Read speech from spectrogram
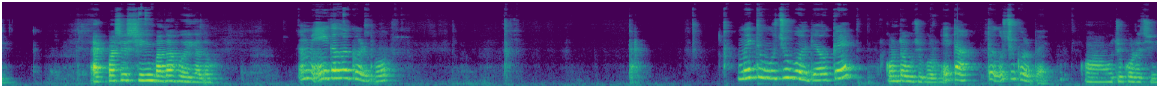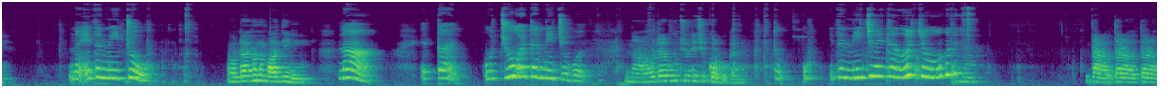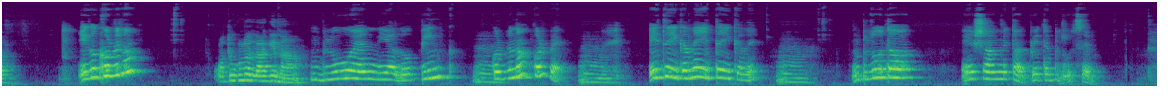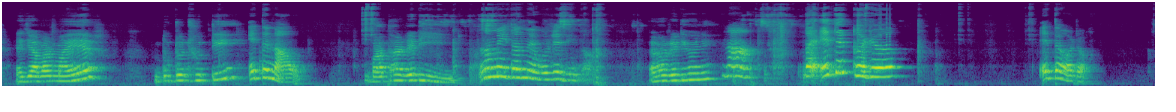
এক পাশের শিং বাঁধা হয়ে গেল। আমি এগুলো করব। আমি একটু উঁচু বলবে ওকে? কোনটা উঁচু করব? এটা এটা উঁচু করবে। উঁচু করেছি। না এটা নিচু। ওটা এখনও বাঁধিনি। না এটা উঁচু এটা নিচু বলবে না ওটা উঁচু নিচু করব কেন? তো এটা নিচু এটা উঁচু। দাঁড়াও দাঁড়াও দাঁড়াও। এগুলো করবে না অতগুলো লাগে না। Blue and yellow pink. করবে না? করবে? এটা এখানে এটা এখানে। ব্লুটা এর সামনে থাকবে এটা ব্লু সেম এই যে আমার মায়ের দুটো ঝুটি। এটা নাও। বাঁধা রেডি আমি এটা নেব রেডি না এখন রেডি হয়নি? না তা এটা করো। এটা করো।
